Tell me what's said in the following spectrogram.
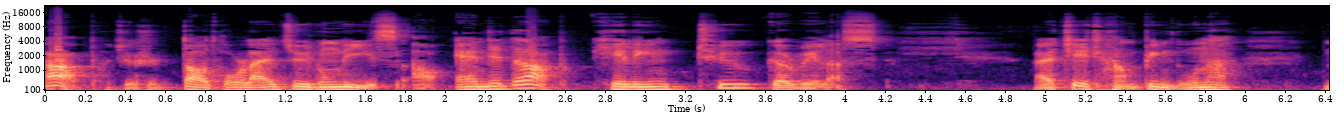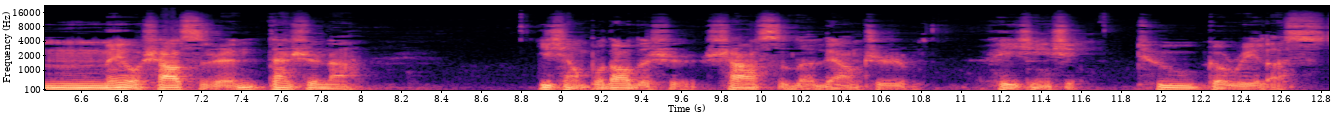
up 就是到头来最终的意思啊，ended up killing two gorillas。 哎，这场病毒呢，嗯，没有杀死人，但是呢，意想不到的是杀死了两只黑猩猩 two gorillas。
